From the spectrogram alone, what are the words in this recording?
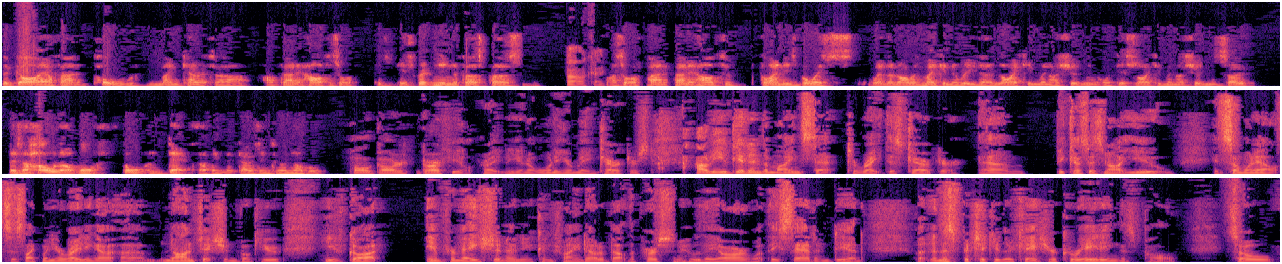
the guy, I found it, Paul, the main character, I, found it hard to sort of, it's, it's written in the first person. Oh, okay. I sort of found, found it hard to find his voice, whether I was making the reader like him when I shouldn't or dislike him when I shouldn't. So there's a whole lot more thought and depth, I think, that goes into a novel. Paul Gar- Garfield, right? You know, one of your main characters. How do you get in the mindset to write this character? Um, because it's not you, it's someone else. It's like when you're writing a, a nonfiction book, you, you've got information and you can find out about the person, who they are, what they said and did. But in this particular case, you're creating this Paul. So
